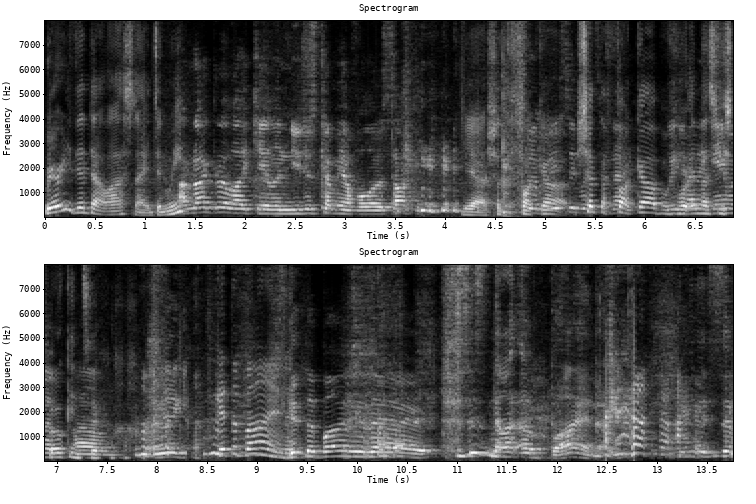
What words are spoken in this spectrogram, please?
We already did that last night, didn't we? I'm not gonna lie, Caitlin. You just cut me off while I was talking. Yeah, shut the So fuck up. Shut the tonight, fuck up before unless you've game of, spoken um, to. we had a g- Get the bun. Get the bun in there. This is not a bun. it's a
